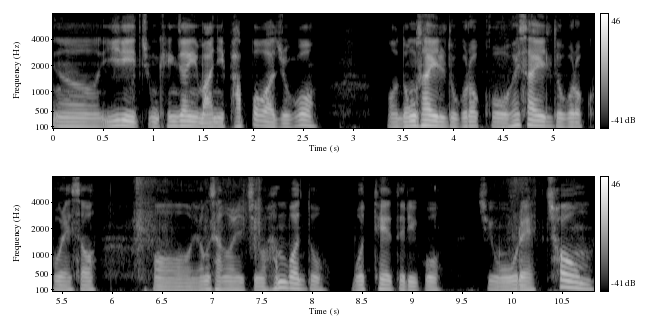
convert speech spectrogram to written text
어, 일이 좀 굉장히 많이 바빠가지고, 어, 농사일도 그렇고, 회사일도 그렇고 해서, 어, 영상을 지금 한 번도 못 해드리고, 지금 올해 처음,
